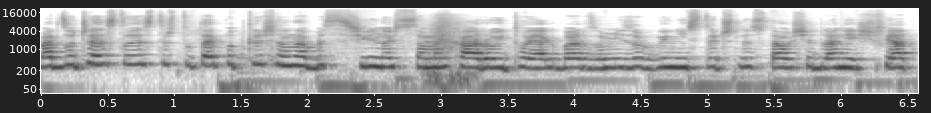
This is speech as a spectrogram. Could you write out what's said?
Bardzo często jest też tutaj podkreślona bezsilność samej Haru i to, jak bardzo mizoginistyczny stał się dla niej świat,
